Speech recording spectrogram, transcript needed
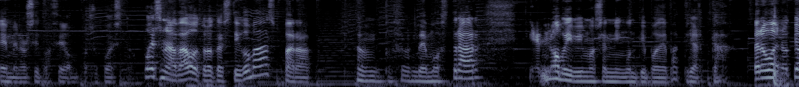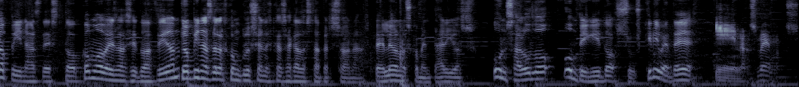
en menor situación, por supuesto. Pues nada, otro testigo más para demostrar que no vivimos en ningún tipo de patriarcado. Pero bueno, ¿qué opinas de esto? ¿Cómo ves la situación? ¿Qué opinas de las conclusiones que ha sacado esta persona? Te leo en los comentarios. Un saludo, un piquito, suscríbete y nos vemos.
